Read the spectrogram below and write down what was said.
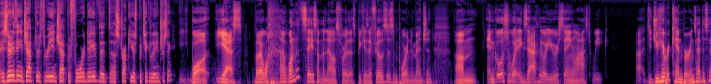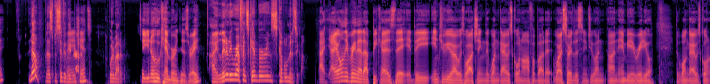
Is there anything in chapter three and chapter four, Dave, that uh, struck you as particularly interesting? Well, yes, but I want I want to say something else for this because I feel this is important to mention, um, and goes to what exactly what you were saying last week. Uh, did you hear what Ken Burns had to say? No, not specifically. Any chance? It. What about it? So you know who Ken Burns is, right? I literally referenced Ken Burns a couple of minutes ago. I, I only bring that up because the the interview I was watching, the one guy was going off about it. Well, I started listening to on on NBA radio the one guy was going,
